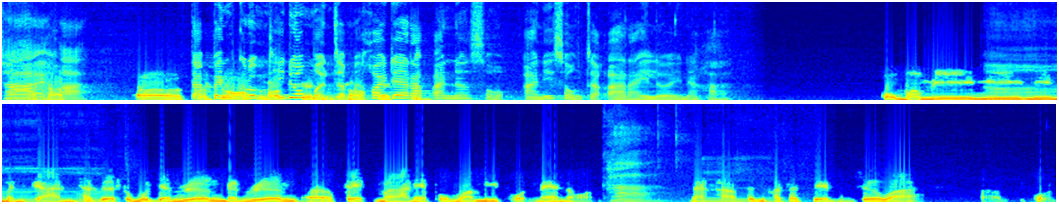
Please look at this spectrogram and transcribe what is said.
ใช่นะครับค่ะเอ่อแต่เป็นกลุ่มที่ดูเหมือนจะไม่ค่อยได้รับก็อานิสงส์อานิสงส์จากอะไรเลยนะคะ ผมว่ามีมีอ๋อมีเหมือนกัน ถ้าเกิดสมมติอย่างเรื่องอย่างเรื่องเอ่อเฟดมาเนี่ย ผมว่ามีผลแน่นอนค่ะนะครับอืมซึ่งความชัดเจนผมเชื่อว่าเอ่อมีผล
